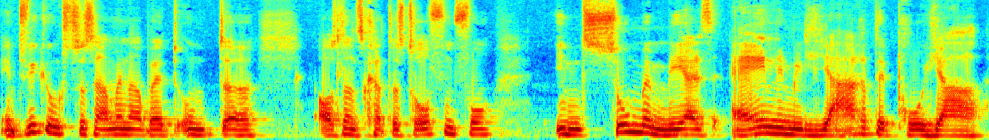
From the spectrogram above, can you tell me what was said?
Entwicklungszusammenarbeit und äh, Auslandskatastrophenfonds in Summe mehr als eine Milliarde pro Jahr.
